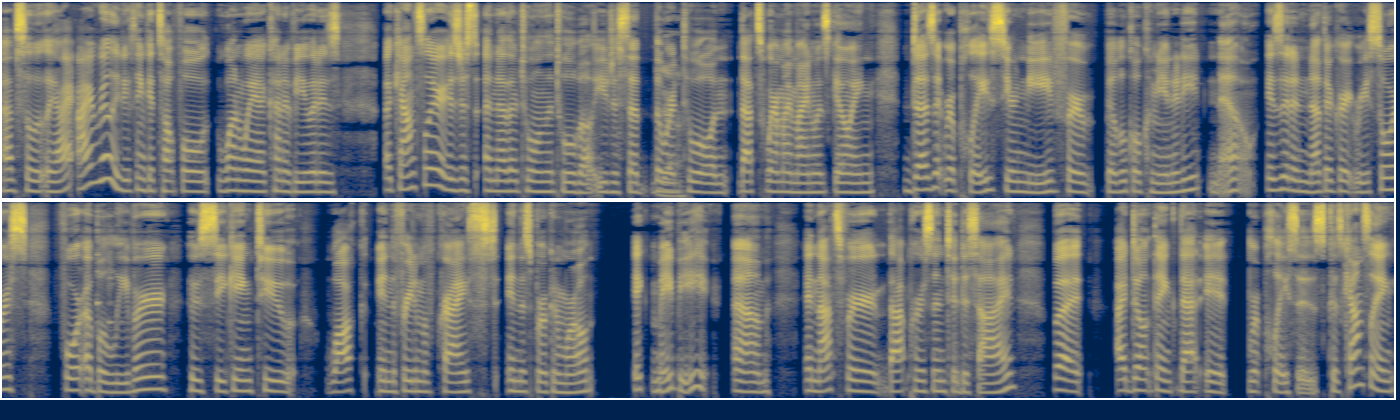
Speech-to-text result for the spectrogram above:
absolutely. I, I really do think it's helpful. One way I kind of view it is a counselor is just another tool in the tool belt. You just said the Yeah. word tool, and that's where my mind was going. Does it replace your need for biblical community? No. Is it another great resource for a believer who's seeking to walk in the freedom of Christ in this broken world? It may be. Um, and that's for that person to decide. But I don't think that it replaces, because counseling,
